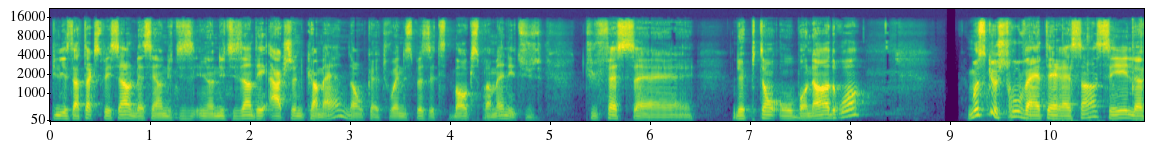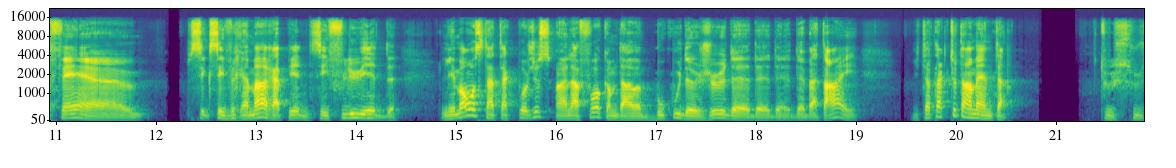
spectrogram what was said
Puis les attaques spéciales, ben, c'est en, utilisant des action commands. Donc, euh, tu vois une espèce de petite barre qui se promène et tu, tu fais ce- le piton au bon endroit. Moi, ce que je trouve intéressant, c'est le fait euh, c'est que c'est vraiment rapide, c'est fluide. Les monstres t'attaquent pas juste à la fois comme dans beaucoup de jeux de, de- de- bataille. Ils t'attaquent tout en même temps. Sous,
